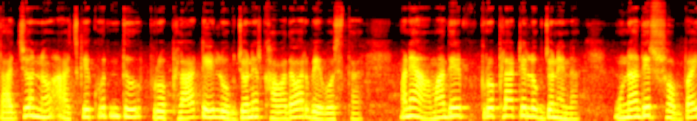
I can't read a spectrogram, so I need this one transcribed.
তার জন্য আজকে কিন্তু পুরো ফ্ল্যাটে লোকজনের খাওয়া দাওয়ার ব্যবস্থা। মানে আমাদের পুরো ফ্ল্যাটের লোকজনের না ওনাদের সবাই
